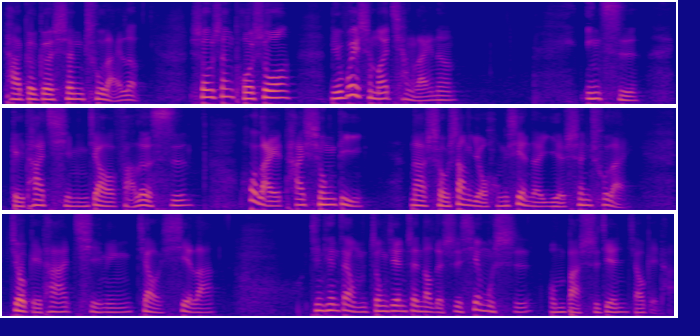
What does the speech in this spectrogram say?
他哥哥生出来了。收生婆说：“你为什么抢来呢？”因此，给他起名叫法勒斯。后来，他兄弟那手上有红线的也生出来，就给他起名叫谢拉。今天在我们中间证道的是谢牧师，我们把时间交给他。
